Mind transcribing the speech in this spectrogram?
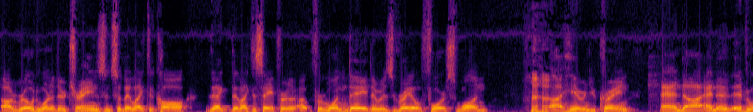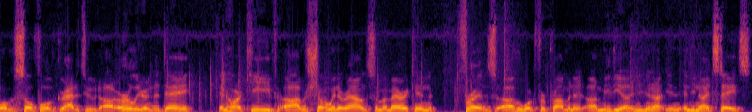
uh, rode one of their trains, and so they like to call they, they like to say for uh, for one day there was Rail Force One uh, here in Ukraine, and uh, and everyone was so full of gratitude. Uh, earlier in the day, in Kharkiv. Uh, I was showing around some American friends uh, who work for prominent uh, media in the, in, in the, United States,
